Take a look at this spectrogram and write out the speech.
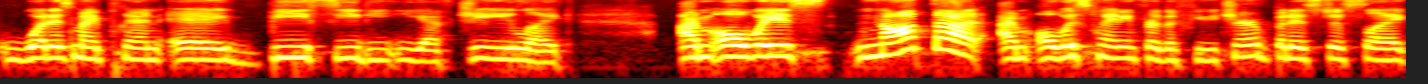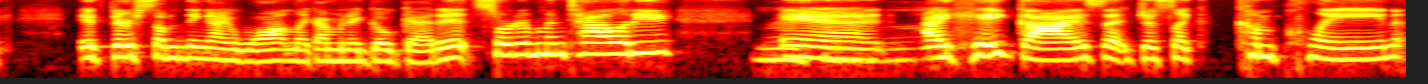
what is my plan A B C D E F G like I'm always not that I'm always planning for the future but it's just like if there's something I want like I'm to go get it sort of mentality and Mhm. I hate guys that just like complain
